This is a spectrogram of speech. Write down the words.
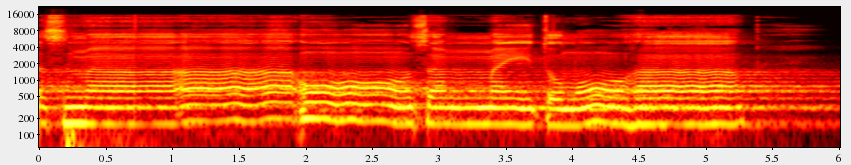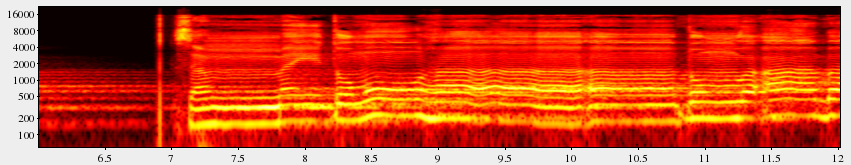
أسماء سميتموها سميتموها أنتم وآباؤكم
